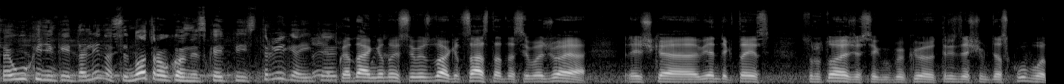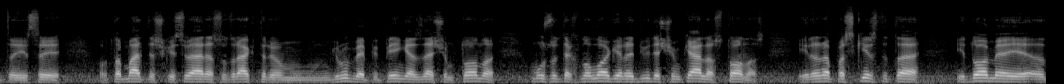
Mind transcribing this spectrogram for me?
Tai ūkininkai dalinosi nuotraukomis, kaip įstrigę iki... Kadangi, nu įsivaizduokit, sąstatas įvažiuoja, reiškia vien tik tais srutovežis, jeigu kokiu 30 kubų, tai jisai automatiškai sveria su traktorium grubiai apie 50 tonų, mūsų technologija yra 20 kelios tonos ir yra paskirstyta įdomiai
